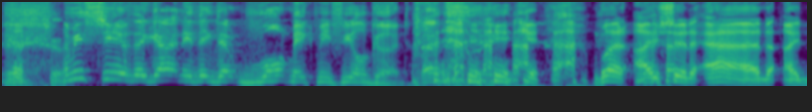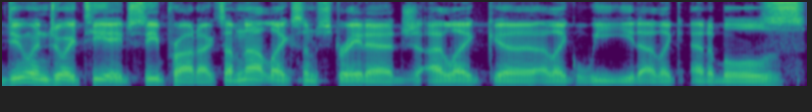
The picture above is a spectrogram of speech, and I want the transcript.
Yeah, true. Let me see if they got anything that won't make me feel good. But I should add, I do enjoy THC products. I'm not like some straight edge. I like uh, I like weed. I like edibles,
